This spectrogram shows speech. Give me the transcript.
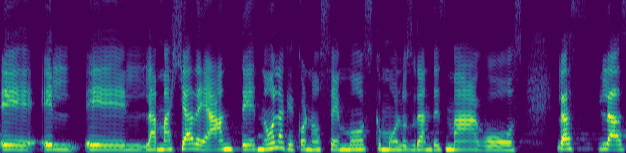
eh, el, la magia de antes, ¿no? La que conocemos como los grandes magos, las, las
